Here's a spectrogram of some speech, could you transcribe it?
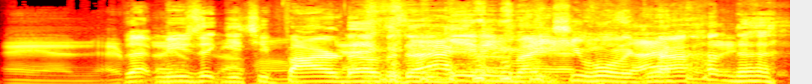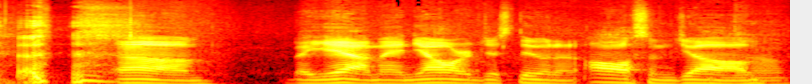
and every That music the drive gets you home. fired up at the Exactly, beginning, makes you want to exactly. grind. Um, but yeah, man, y'all are just doing an awesome job.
